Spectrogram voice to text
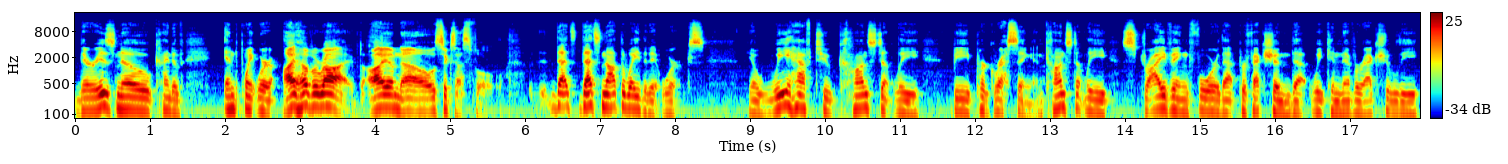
There is no kind of endpoint where I have arrived. I am now successful that's that's not the way that it works. You know, we have to constantly be progressing and constantly striving for that perfection that we can never actually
